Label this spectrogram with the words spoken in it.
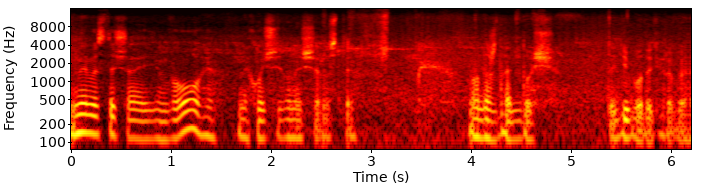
Не вистачає їм вологи, не хочуть вони ще рости. Треба ждати дощ. Тоді будуть гриби.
